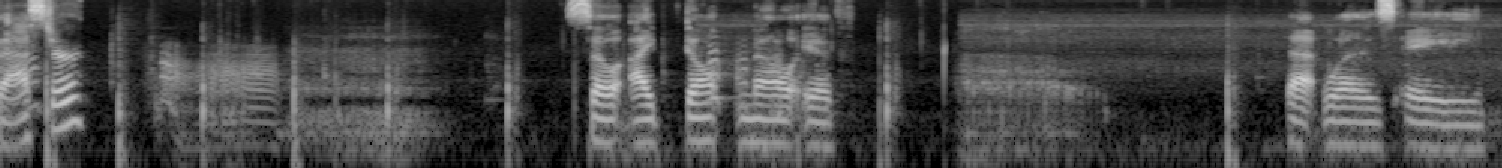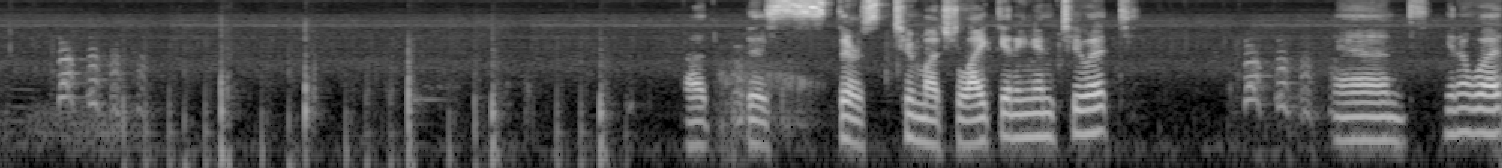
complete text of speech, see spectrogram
faster. So I don't know if that was a uh, this there's too much light getting into it. And you know what?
